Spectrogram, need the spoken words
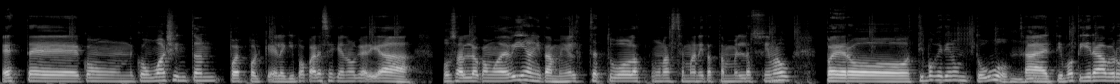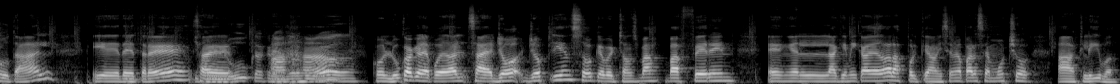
este con, con Washington, pues porque el equipo parece que no quería usarlo como debían y también él estuvo las- unas semanitas también lastimado, pero tipo que tiene un tubo, o sea, el tipo tira brutal y de, de tres, Y con Luca la ajá. con Luca que le puede dar. O sea, yo, yo pienso que Bertans va, va a in en el- la química de Dallas porque a mí se me parece mucho a Cleva.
